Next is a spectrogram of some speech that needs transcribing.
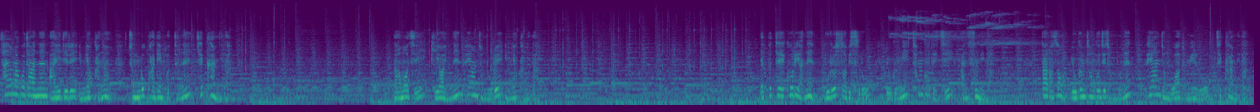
사용하고자 하는 아이디를 입력한 후 중복 확인 버튼을 체크합니다. 나머지 비어있는 회원 정보를 입력합니다. FTA 코리아는 무료 서비스로 요금이 청구되지 않습니다. 따라서 요금 청구지 정보는 회원 정보와 동일로 체크합니다.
